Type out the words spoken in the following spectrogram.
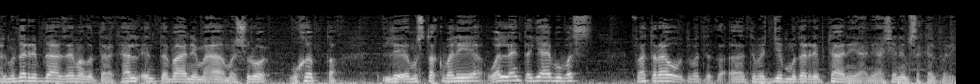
المدرب ده زي ما قلت لك هل أنت باني معاه مشروع وخطة مستقبليه ولا أنت جايبه بس فترة وتبى تجيب مدرب ثاني يعني عشان يمسك الفريق؟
